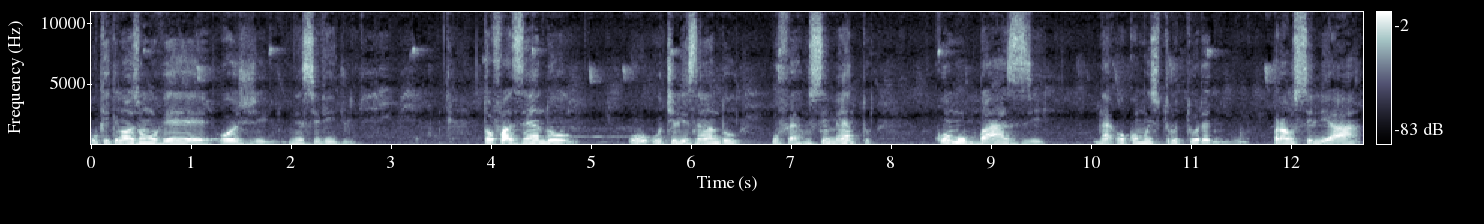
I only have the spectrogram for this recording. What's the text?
O que, que nós vamos ver hoje nesse vídeo? Estou fazendo, utilizando o ferro cimento como base, né, ou como estrutura para auxiliar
